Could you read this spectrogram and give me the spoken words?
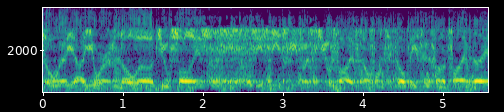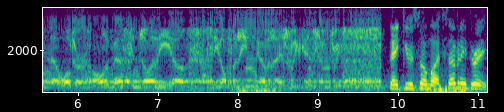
so uh, yeah, you were now uh, Q5, 53, but Q5, no problem to copy. Thanks for the 5-9, uh, Walter. All the best, enjoy the the opening, have a nice weekend, 73. Thank you so much, 73.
